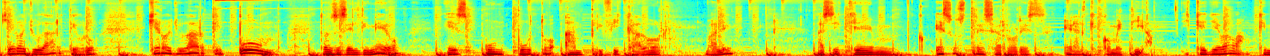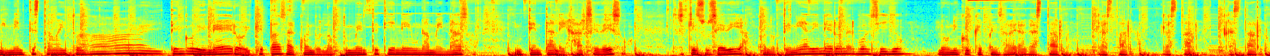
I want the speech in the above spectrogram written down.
quiero ayudarte, bro, quiero ayudarte, ¡pum! Entonces el dinero es un puto amplificador, ¿vale? Así que mm, esos tres errores era el que cometía. ¿Y qué llevaba? Que mi mente estaba ahí toda, ay, tengo dinero. ¿Y qué pasa cuando tu mente tiene una amenaza? Intenta alejarse de eso. Entonces, ¿qué sucedía? Cuando tenía dinero en el bolsillo, lo único que pensaba era gastarlo, gastarlo, gastarlo, gastarlo,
